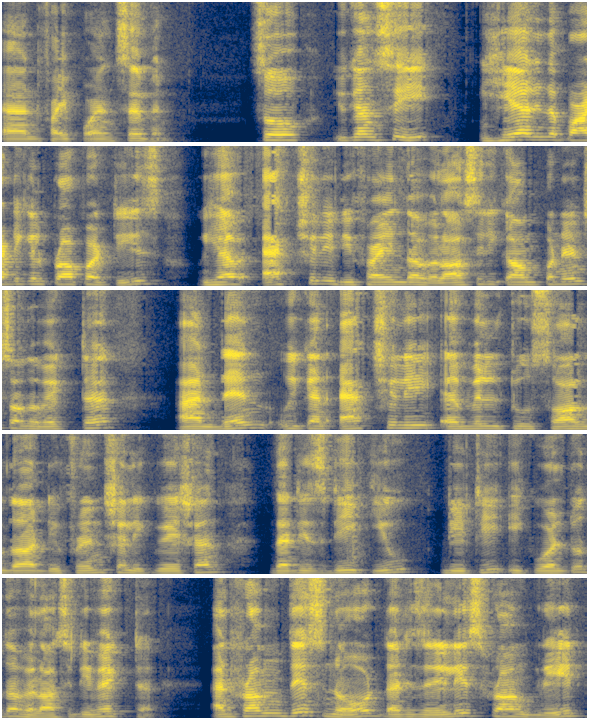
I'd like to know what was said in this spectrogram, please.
and 5.7 so you can see here in the particle properties, we have actually defined the velocity components of the vector and then we can actually able to solve the differential equation that is dq dt equal to the velocity vector. And from this node that is released from grid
